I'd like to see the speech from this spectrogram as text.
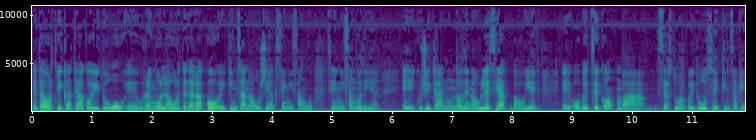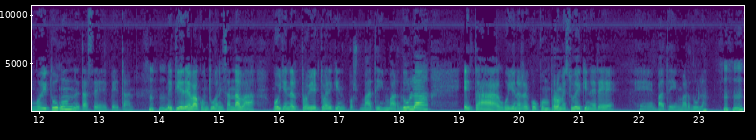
eta hortik ateako ditugu e, urrengo laurtetarako ekintza nagusiak zein izango, zein izango diren. E, ikusita nun dauden auleziak, ba, hoiek e, hobetzeko, ba, zehaztu beharko ditugu ze ekintzak ingo ditugun eta ze epeetan. Beti ere, ba, kontuan izan da, ba, goiener proiektuarekin pos, bat egin bardula, eta goienerreko konpromezuekin ere e, bat egin bardula. Mhm.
